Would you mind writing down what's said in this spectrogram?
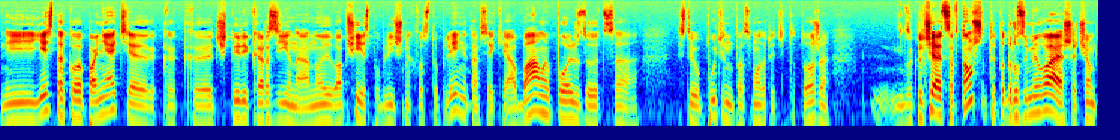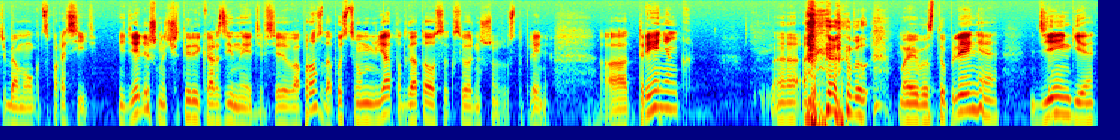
И есть такое понятие, как э, четыре корзины, оно и вообще из публичных выступлений, там всякие Обамы пользуются, если вы Путин посмотрите, то тоже заключается в том, что ты подразумеваешь, о чем тебя могут спросить, и делишь на четыре корзины эти все вопросы. Допустим, я подготовился к сегодняшнему выступлению. А, Тренинг, э, мои выступления, деньги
